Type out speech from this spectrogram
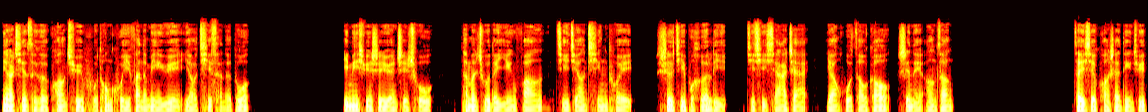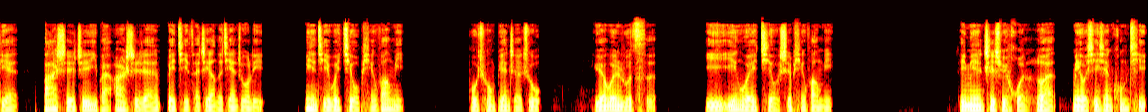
尼尔钦斯克矿区普通苦役犯的命运要凄惨得多。一名巡视员指出，他们住的营房即将倾颓，设计不合理，极其狭窄，养护糟糕，室内肮脏。在一些矿山定居点。八十至一百二十人被挤在这样的建筑里，面积为九平方米。补充编者注：原文如此，疑应为九十平方米。里面秩序混乱，没有新鲜空气，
